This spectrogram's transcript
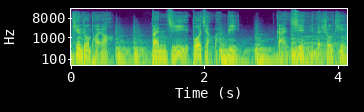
听众朋友，本集已播讲完毕，感谢您的收听。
